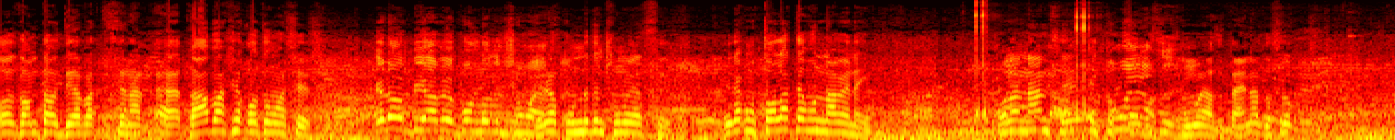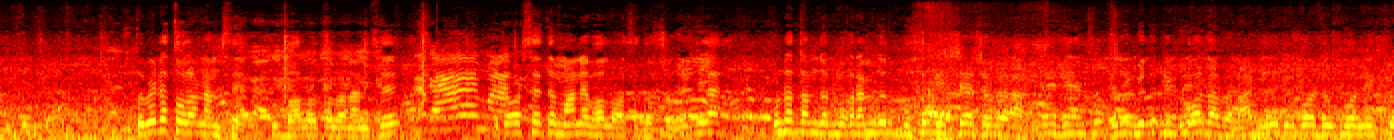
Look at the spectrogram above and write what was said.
দশ দাম তাও দেওয়া পারতেছে না। গাব আসে কত মাসের? এটাও বিয়াবে পনেরো দিন সময় এটা। পনেরো দিন সময় আছে। এরকম তলা তেমন নামে নাই। তোলা নামছে একটু সময় আছে, আছে। সময় আছে তাই না দর্শক? তবে এটা তোলা নামছে। খুব ভালো তোলা নামছে। এটা ওর সাথে মানে ভালো আছে দর্শক। এগুলা কোনটার দাম জন্ম করে আমি বলি শেষ হবে না। এদিক ভিতরে ঠিক ঢোকা যাবে না। ভিতরে ঠিক ঢুকবো না একটু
